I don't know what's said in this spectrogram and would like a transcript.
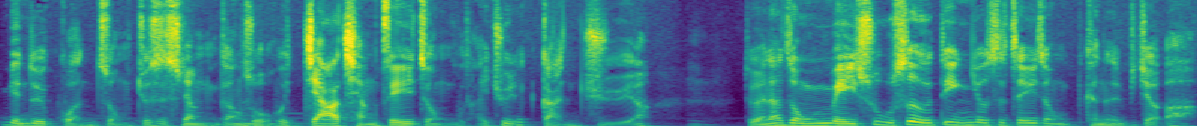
面对观众，就是像你刚刚说会加强这一种舞台剧的感觉啊，对，那种美术设定又是这一种可能比较啊。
